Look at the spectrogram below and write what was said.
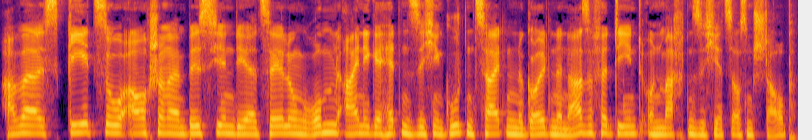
Aber es geht so auch schon ein bisschen die Erzählung rum, einige hätten sich in guten Zeiten eine goldene Nase verdient und machten sich jetzt aus dem Staub.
